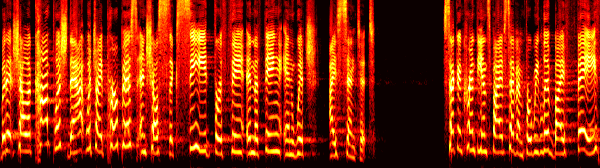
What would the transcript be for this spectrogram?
but it shall accomplish that which I purpose and shall succeed for in the thing in which I sent it. 2 Corinthians 5 7, for we live by faith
